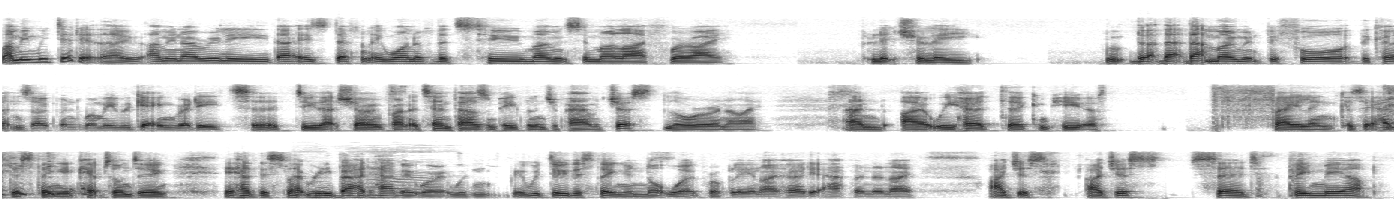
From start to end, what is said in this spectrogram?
I mean, we did it though. I mean, I really that is definitely one of the two moments in my life where I literally that, that, that moment before the curtains opened when we were getting ready to do that show in front of 10,000 people in Japan with just Laura and I. And I we heard the computer failing because it had this thing it kept on doing. It had this like really bad habit where it wouldn't it would do this thing and not work properly and I heard it happen and I I just I just said beam me up.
